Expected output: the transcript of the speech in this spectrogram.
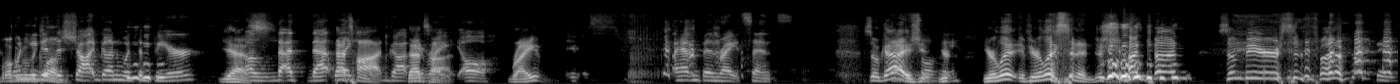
Welcome when he did the shotgun with the beer, yes. uh, that that That's like hot. got That's me right. hot. Oh, right. it was. I haven't been right since. So guys, you, sold you're you're lit. If you're listening, just shotgun some beers in front of Brittany.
